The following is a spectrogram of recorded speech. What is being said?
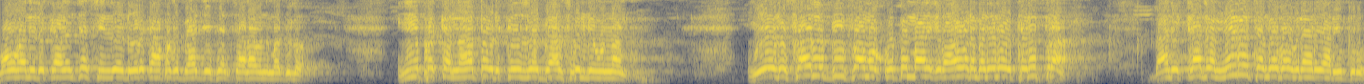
మోహన్ రెడ్డి కాడ నుంచి శ్రీరెడ్డి వరకు ఆ పక్క బ్యాట్ చేశారు చాలా మంది మధ్యలో. ఈ పక్క నాటౌట్ క్రీజ్లో బ్యాట్స్మెన్ మేము ఉన్నాం. ఏడు సార్లు బీఫామ్ కుటుంబానికి రావడం అనేది ఒక చరిత్ర. దానికి కారణం మీరు చంద్రబాబు నాయుడు గారు ఇద్దరు.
